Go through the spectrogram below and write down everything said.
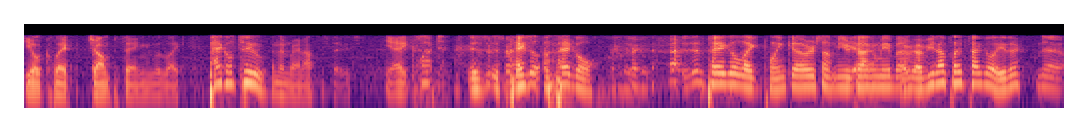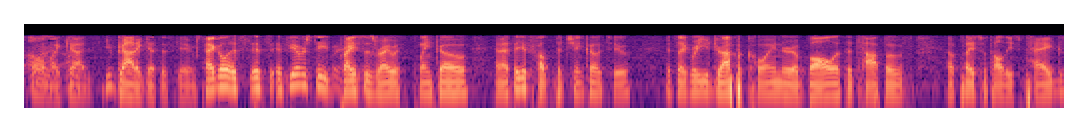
heel click jump thing. Was like Peggle 2, and then ran off the stage. Yikes. what? Is is Peggle a peggle? Isn't Peggle like Plinko or something you're Yeah. talking to me about? Have, have you not played Peggle either? No. Oh my god, you gotta get this game. Peggle, it's it's if you ever see Prices Right with Plinko, and I think it's called Pachinko too. It's like where you drop a coin or a ball at the top of a place with all these pegs,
